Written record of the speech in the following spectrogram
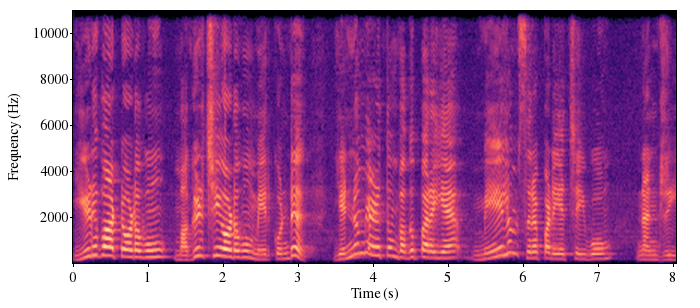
ஈடுபாட்டோடவும் மகிழ்ச்சியோடவும் மேற்கொண்டு எண்ணும் எழுத்தும் வகுப்பறையை மேலும் சிறப்படையச் செய்வோம். நன்றி.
